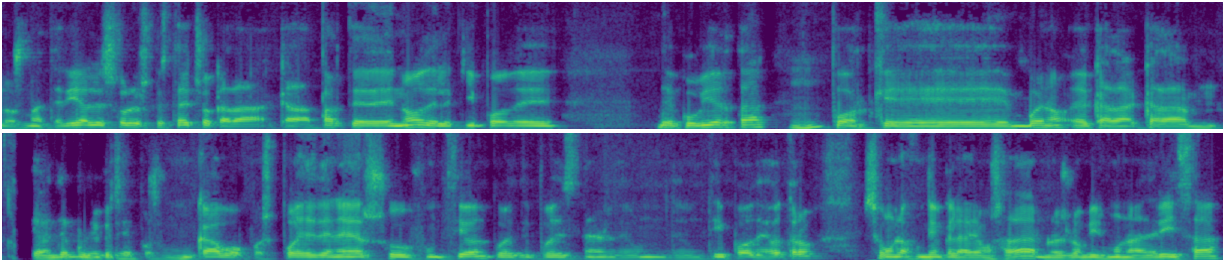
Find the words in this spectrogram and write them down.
los materiales sobre los que está hecho cada, cada parte de, ¿no? del equipo de, de cubierta porque bueno eh, cada cada obviamente pues, yo qué sé pues un cabo pues puede tener su función puede puedes tener de un, de un tipo de otro según la función que le vayamos a dar no es lo mismo una deriza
